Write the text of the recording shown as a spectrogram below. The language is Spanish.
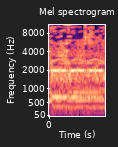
Thank you.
